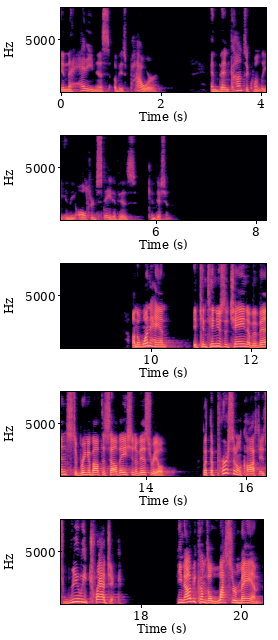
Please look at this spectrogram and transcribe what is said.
in the headiness of his power and then consequently in the altered state of his condition. On the one hand, it continues the chain of events to bring about the salvation of Israel, but the personal cost is really tragic. He now becomes a lesser man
